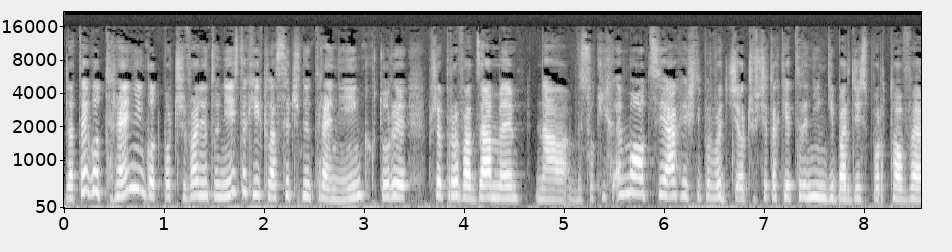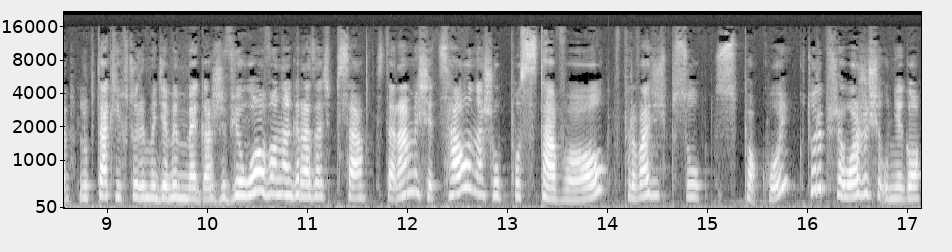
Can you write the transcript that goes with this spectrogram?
Dlatego trening odpoczywania to nie jest taki klasyczny trening, który przeprowadzamy na wysokich emocjach, jeśli prowadzicie oczywiście takie treningi bardziej sportowe lub takie, w których będziemy mega żywiołowo nagradzać psa. Staramy się całą naszą postawą wprowadzić psu spokój, który przełoży się u niego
